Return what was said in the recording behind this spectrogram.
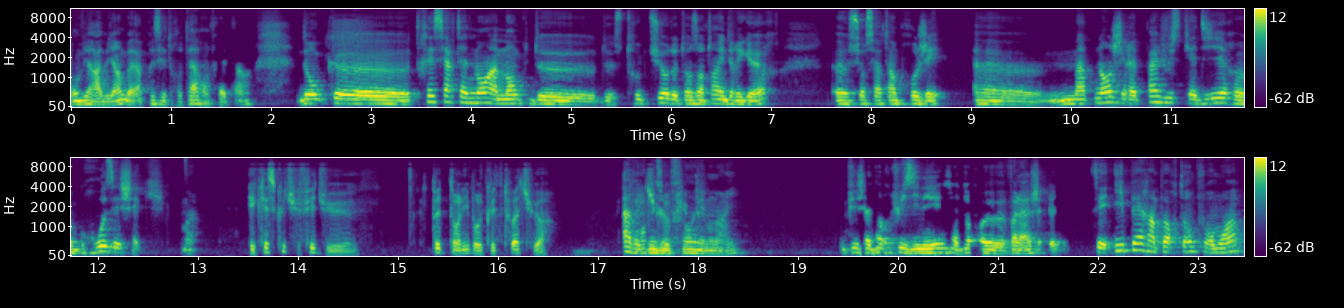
on verra bien, bah, après c'est trop tard en fait. Hein. Donc très certainement un manque de, structure de temps en temps et de rigueur sur certains projets. maintenant, j'irai pas jusqu'à dire gros échec. Voilà. Et qu'est-ce que tu fais du peu de temps libre que toi tu as? Avec mes enfants et mon mari. Et puis j'adore cuisiner, j'adore voilà, c'est hyper important pour moi.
